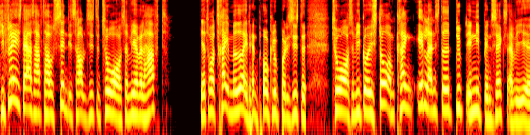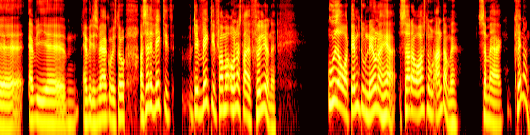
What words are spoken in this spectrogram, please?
de fleste af os har haft afsindigt travlt de sidste to år, så vi har vel haft, jeg tror, tre møder i den bogklub på de sidste to år, så vi er gået i stå omkring et eller andet sted dybt inde i Bind 6, er vi, øh, er vi, øh, er vi desværre gået i stå. Og så er det vigtigt, det er vigtigt for mig at understrege følgende. Udover dem, du nævner her, så er der jo også nogle andre med som er kvinderne.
